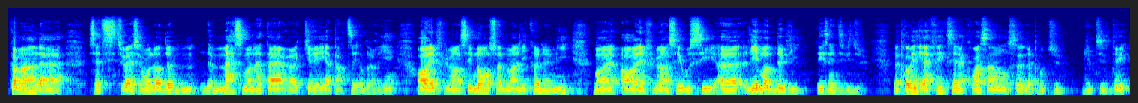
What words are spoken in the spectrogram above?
comment la, cette situation-là de, de, masse monétaire créée à partir de rien a influencé non seulement l'économie, mais a influencé aussi les modes de vie des individus. Le premier graphique, c'est la croissance de la productivité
